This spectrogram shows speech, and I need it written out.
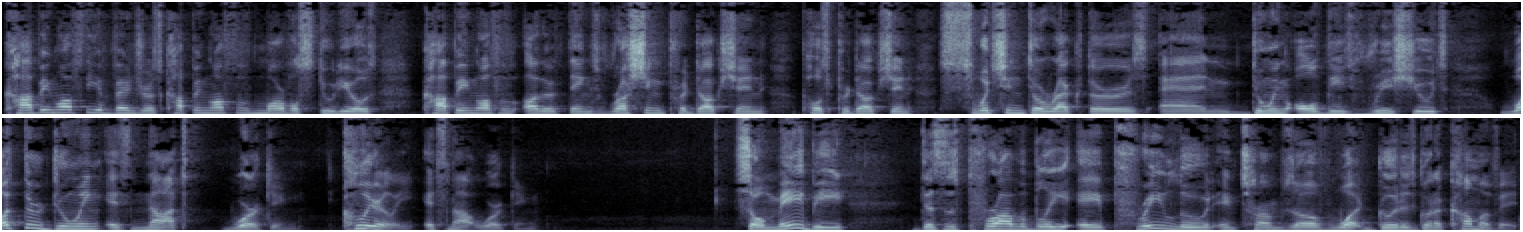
copying off the Avengers, copying off of Marvel Studios, copying off of other things, rushing production, post production, switching directors, and doing all these reshoots. What they're doing is not working. Clearly, it's not working. So maybe this is probably a prelude in terms of what good is going to come of it.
